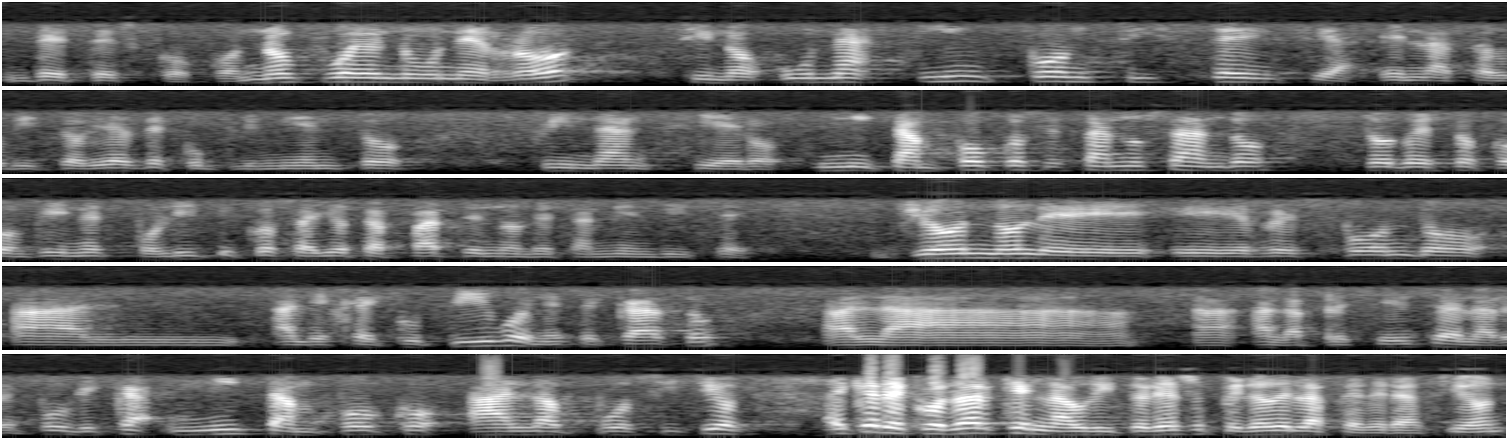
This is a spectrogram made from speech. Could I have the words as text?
de Texcoco. No fue un error, sino una inconsistencia en las auditorías de cumplimiento financiero, ni tampoco se están usando todo esto con fines políticos. Hay otra parte en donde también dice, yo no le eh, respondo al, al, Ejecutivo, en este caso, a la, a, la Presidencia de la República, ni tampoco a la oposición. Hay que recordar que en la Auditoría Superior de la Federación,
